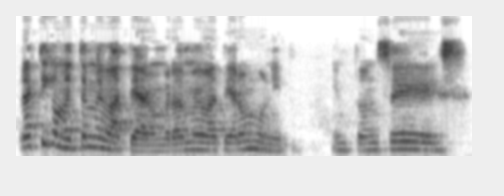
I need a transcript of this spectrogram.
prácticamente me batearon, ¿verdad? Me batearon bonito. Entonces,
